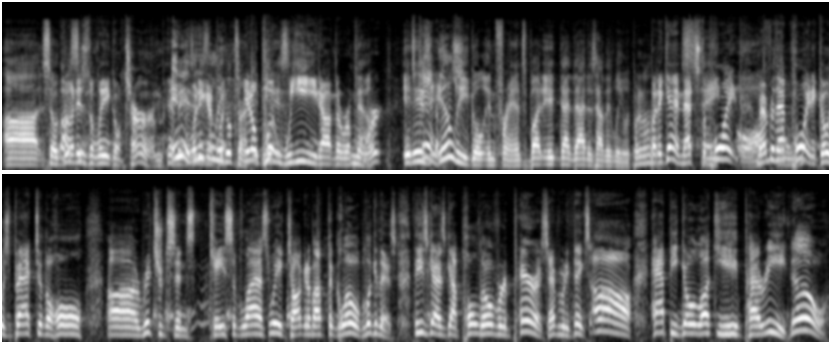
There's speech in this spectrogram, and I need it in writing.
Uh, so well, this it is, is the legal term. I it mean, is. It is the legal put, term. You don't it, put it is, weed on the report. No. It it's cannabis. illegal in France, but it, that that is how they legally put it on. But again, that's Stay the point. Remember that the point. It goes back to the whole uh, Richardson's case of last week, talking about the globe. Look at this. These guys got pulled over in Paris. Everybody thinks, oh, happy-go-lucky Paris. No,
